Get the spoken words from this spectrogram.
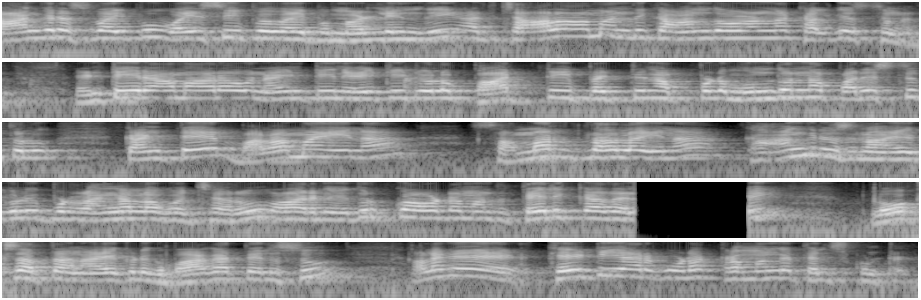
కాంగ్రెస్ వైపు వైసీపీ వైపు మళ్ళింది. అది చాలామందికి ఆందోళన కలిగిస్తున్నది. N T Rama Rao nineteen eighty టూలో పార్టీ పెట్టినప్పుడు ముందున్న పరిస్థితులు కంటే బలమైన సమర్థులైన కాంగ్రెస్ నాయకులు ఇప్పుడు రంగంలోకి వచ్చారు. వారిని ఎదుర్కోవడం అంత తేలిక కాదని లోక్సత్తా నాయకుడికి బాగా తెలుసు. అలాగే కేటీఆర్ కూడా క్రమంగా తెలుసుకుంటాడు.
